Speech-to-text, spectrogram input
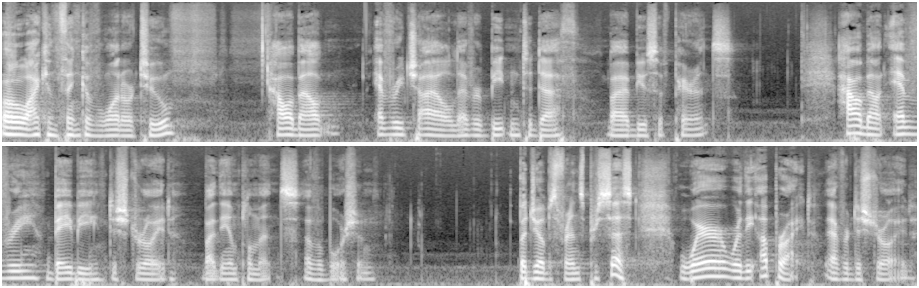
Oh, I can think of one or two. How about every child ever beaten to death by abusive parents? How about every baby destroyed by the implements of abortion? But Job's friends persist. Where were the upright ever destroyed?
